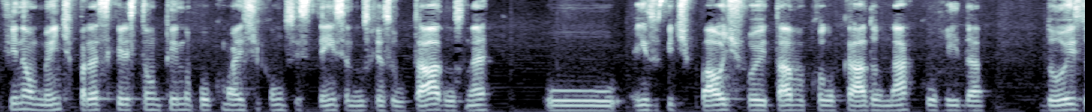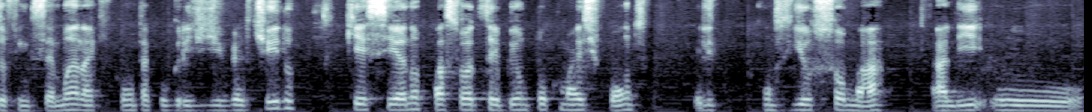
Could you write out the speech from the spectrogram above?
finalmente parece que eles estão tendo um pouco mais de consistência nos resultados, né? O Enzo Fittipaldi foi oitavo colocado na corrida 2 do fim de semana, que conta com o grid divertido, que esse ano passou a distribuir um pouco mais de pontos. Ele conseguiu somar ali o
